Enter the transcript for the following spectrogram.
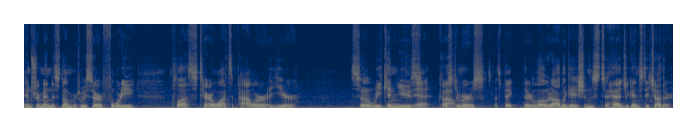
in tremendous numbers. We serve 40 plus terawatts of power a year. So we can use Yeah, wow. customers That's big. their load obligations to hedge against each other.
